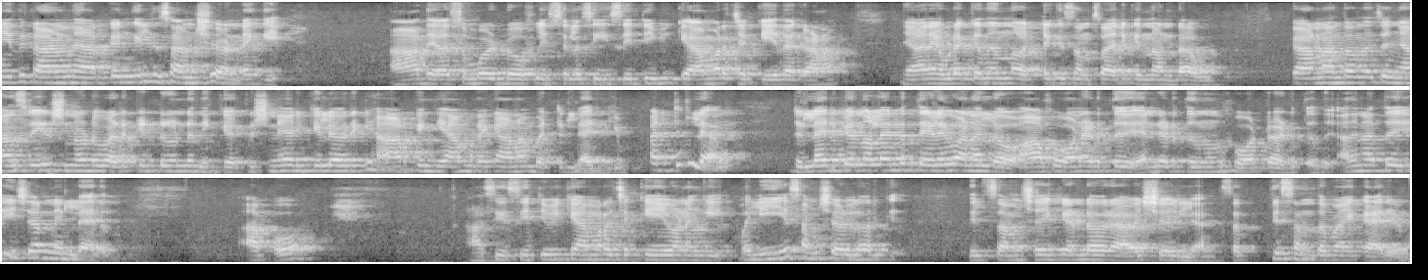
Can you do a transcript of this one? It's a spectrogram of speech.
ഇത് കാണുന്ന ആർക്കെങ്കിലും സംശയം ഉണ്ടെങ്കിൽ ആ ദേവസ്വം ബോർഡ് ഓഫീസിലെ C C T V camera check ചെയ്താൽ കാണാം. ഞാൻ എവിടെയൊക്കെ നിന്ന് ഒറ്റയ്ക്ക് സംസാരിക്കുന്നുണ്ടാവും. കാരണം എന്താണെന്ന് വെച്ചാൽ ഞാൻ ശ്രീകൃഷ്ണനോട് വഴക്കിട്ടുകൊണ്ട് നിൽക്കുക കൃഷ്ണനെ ഒരിക്കലും അവർക്ക് ആർക്കും ക്യാമറ കാണാൻ പറ്റില്ലായിരിക്കും. പറ്റില്ല. പറ്റില്ലായിരിക്കും എന്നുള്ളതിന്റെ തെളിവാണല്ലോ ആ ഫോൺ എടുത്ത് എന്റെ അടുത്ത് നിന്ന് ഫോട്ടോ എടുത്തത്. അതിനകത്ത് ഈശ്വരനില്ലായിരുന്നു. അപ്പോൾ ആ C C T V camera check ചെയ്യുവാണെങ്കിൽ വലിയ സംശയമുള്ളവർക്ക് ഇതിൽ സംശയിക്കേണ്ട ഒരു ആവശ്യമില്ല. സത്യസന്ധമായ കാര്യം.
